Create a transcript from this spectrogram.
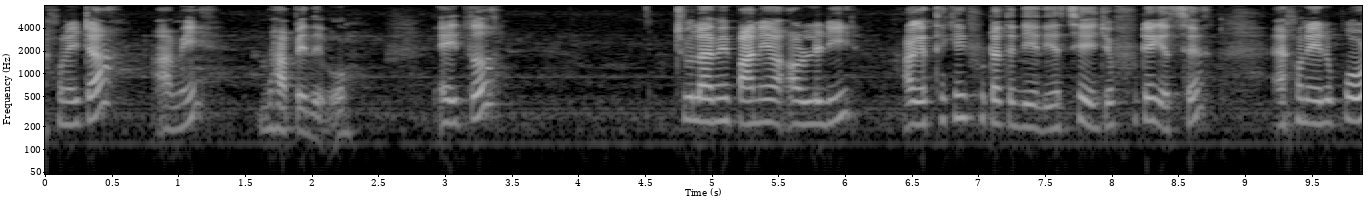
এখন এটা আমি ভাপে দেব। এই তো চুলা আমি পানি অলরেডি আগে থেকেই ফুটাতে দিয়ে দিয়েছি, এই যে ফুটে গেছে। এখন এর উপর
